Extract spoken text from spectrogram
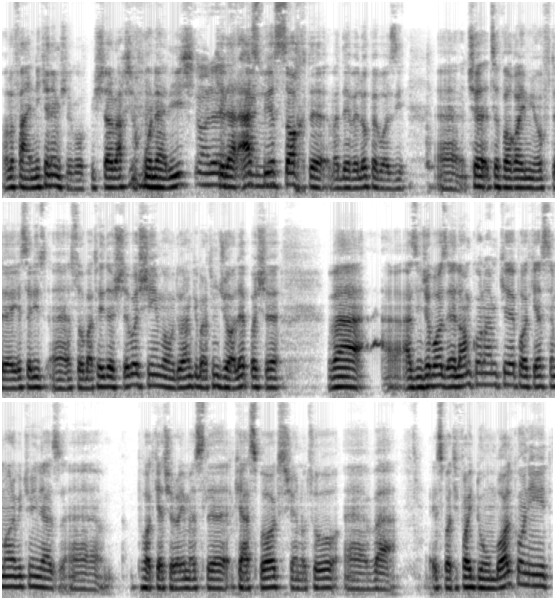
حالا فنی که نمیشه گفت بیشتر بخش هنریش آره که در اصل توی ساخت و develop بازی چه اتفاقایی میفته یه سری صحبت داشته باشیم. و امیدوارم که براتون جالب باشه. و از اینجا باز اعلام کنم که پادکست ما رو می‌تونید از پادکسترهایی مثل Castbox، شنوتو و Spotify دنبال کنید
